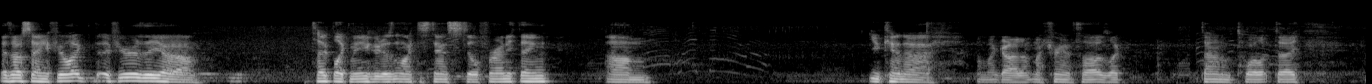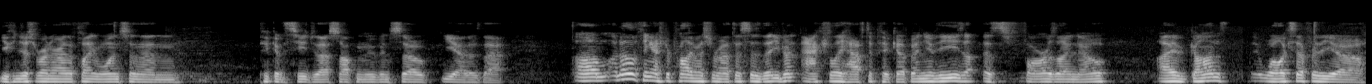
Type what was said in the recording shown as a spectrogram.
as I was saying, if you're like if you're the uh, type like me who doesn't like to stand still for anything, um, you can uh, Oh my god, my train of thought was like down in the toilet today. You can just run around the plane once and then pick up the seeds without stopping moving, so yeah, there's that. Um, another thing I should probably mention about this is that you don't actually have to pick up any of these, as far as I know. I've gone, well, except for the uh,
